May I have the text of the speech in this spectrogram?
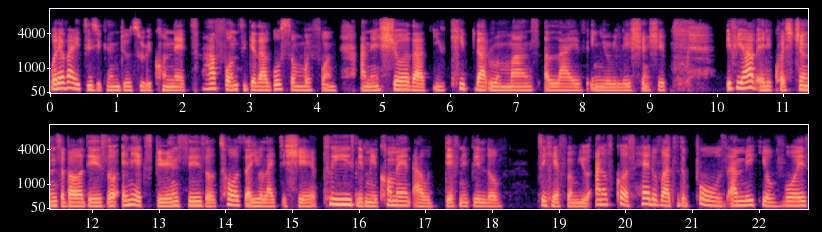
whatever it is you can do to reconnect, have fun together, go somewhere fun, and ensure that you keep that romance alive in your relationship. If you have any questions about this or any experiences or thoughts that you'd like to share, please leave me a comment. I would definitely love to hear from you. And of course, head over to the polls and make your voice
